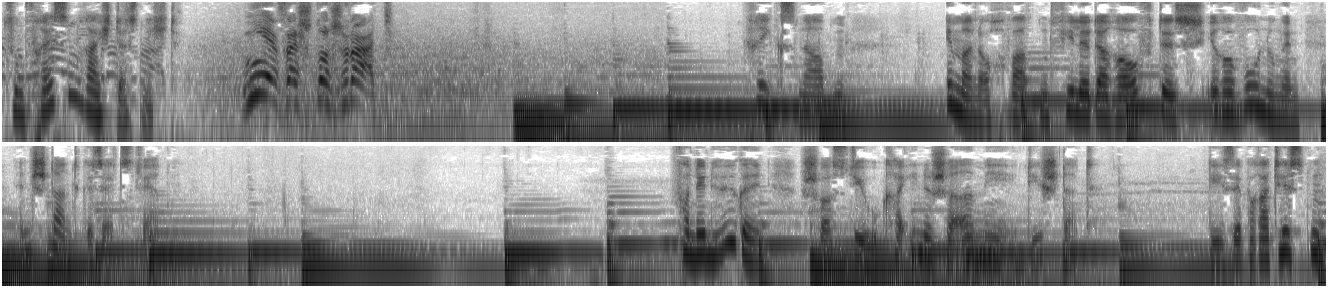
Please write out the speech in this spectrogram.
Zum Fressen reicht das nicht. Kriegsnarben. Immer noch warten viele darauf, dass ihre Wohnungen instand gesetzt werden. Von den Hügeln schoss die ukrainische Armee in die Stadt. Die Separatisten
